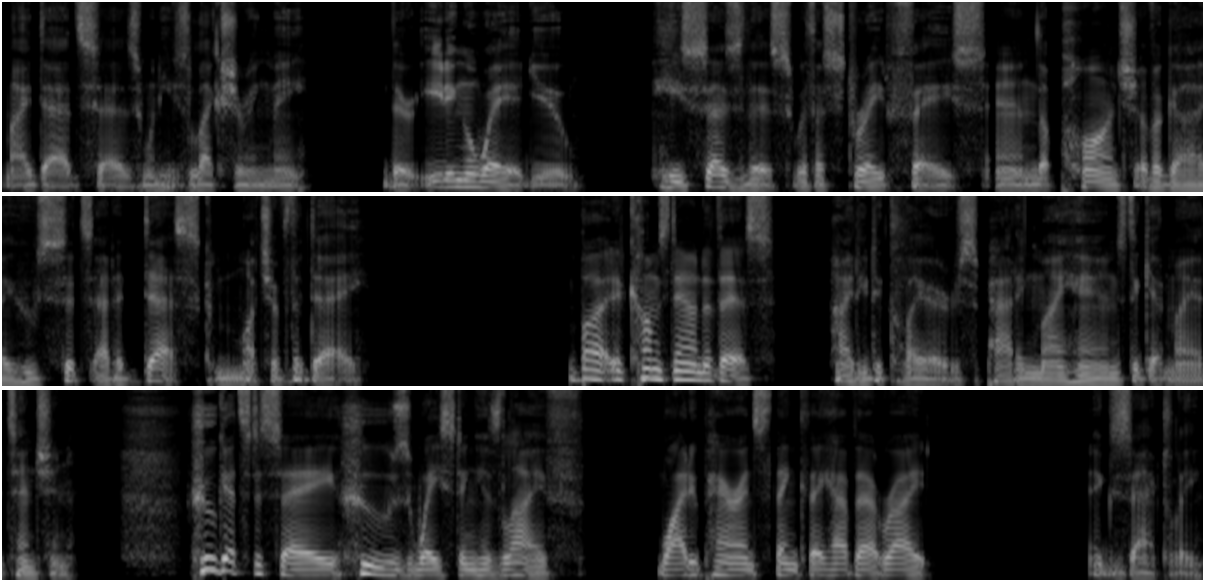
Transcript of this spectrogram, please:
my dad says when he's lecturing me. They're eating away at you. He says this with a straight face and the paunch of a guy who sits at a desk much of the day. But it comes down to this, Heidi declares, patting my hands to get my attention. Who gets to say who's wasting his life? Why do parents think they have that right? Exactly.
